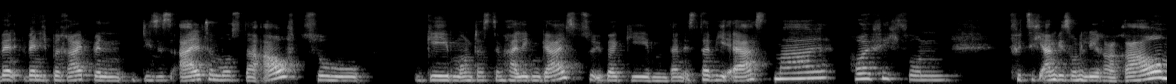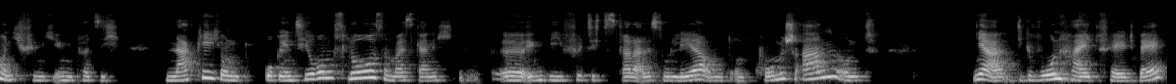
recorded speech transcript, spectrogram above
wenn, wenn ich bereit bin, dieses alte Muster aufzugeben und das dem Heiligen Geist zu übergeben, dann ist da wie erstmal häufig so ein, fühlt sich an wie so ein leerer Raum und ich fühle mich irgendwie plötzlich nackig und orientierungslos und weiß gar nicht, äh, irgendwie fühlt sich das gerade alles so leer und, und komisch an und ja, die Gewohnheit fällt weg.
